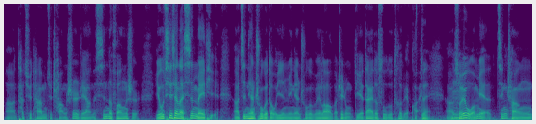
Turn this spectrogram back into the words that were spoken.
啊，他去他们去尝试这样的新的方式，尤其现在新媒体啊，今天出个抖音，明天出个 vlog，这种迭代的速度特别快，对，啊，所以我们也经常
